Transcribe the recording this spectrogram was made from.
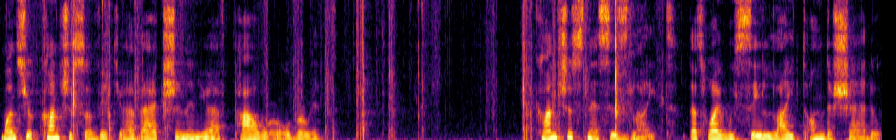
once you're conscious of it, you have action and you have power over it. Consciousness is light. That's why we say light on the shadow.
